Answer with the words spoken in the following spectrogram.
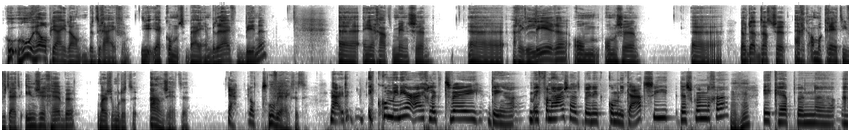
hoe, hoe help jij dan bedrijven? Jij komt bij een bedrijf binnen en jij gaat mensen eigenlijk leren om, om ze, nou, dat, dat ze eigenlijk allemaal creativiteit in zich hebben, maar ze moeten het aanzetten. Ja, klopt. Hoe werkt het? Nou, ik combineer eigenlijk twee dingen. Van huis uit ben ik communicatiedeskundige. Mhm. Mm -hmm. Ik heb een uh, uh,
